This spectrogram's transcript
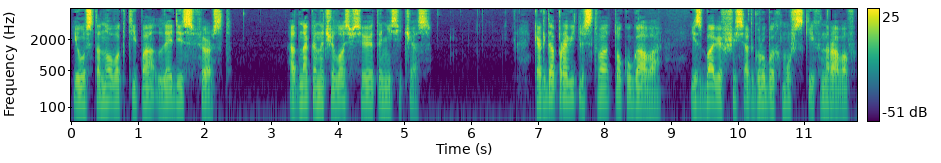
и установок типа «ladies first». Однако началось все это не сейчас. Когда правительство Токугава, избавившись от грубых мужских нравов,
